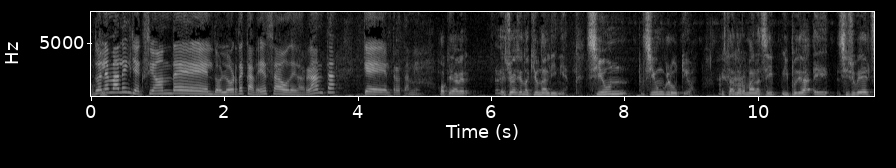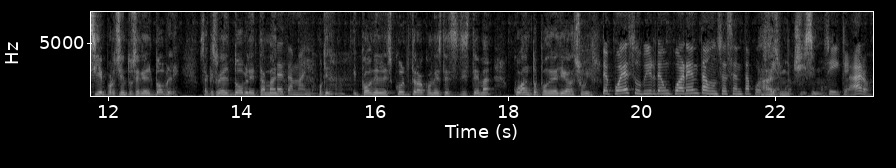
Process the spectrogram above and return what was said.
Duele más la inyección del dolor de cabeza o de garganta que el tratamiento. Ok, a ver, estoy haciendo aquí una línea. Si un, si un glúteo está normal así y pudiera, eh, si subiera el 100% sería el doble. O sea, que subiera el doble de tamaño. De tamaño, Ok, ajá. con el Sculptra o con este sistema, ¿cuánto podría llegar a subir? Te puede subir de un 40 a un 60%. Ah, es muchísimo. Sí, claro.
